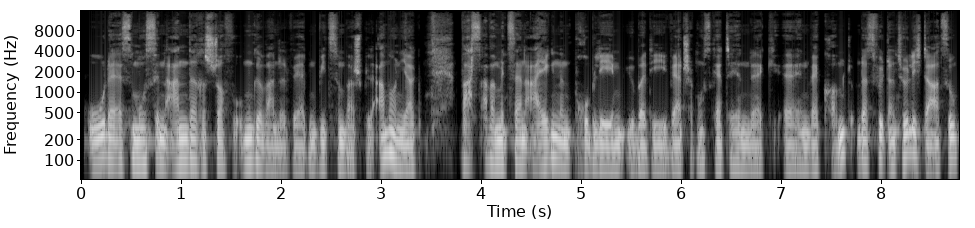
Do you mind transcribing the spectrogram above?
oder es muss in andere Stoffe umgewandelt werden, wie zum Beispiel Ammoniak, was aber mit seinen eigenen Problemen über die Wertschöpfungskette hinweg, äh, hinweg kommt. Und das führt natürlich dazu,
